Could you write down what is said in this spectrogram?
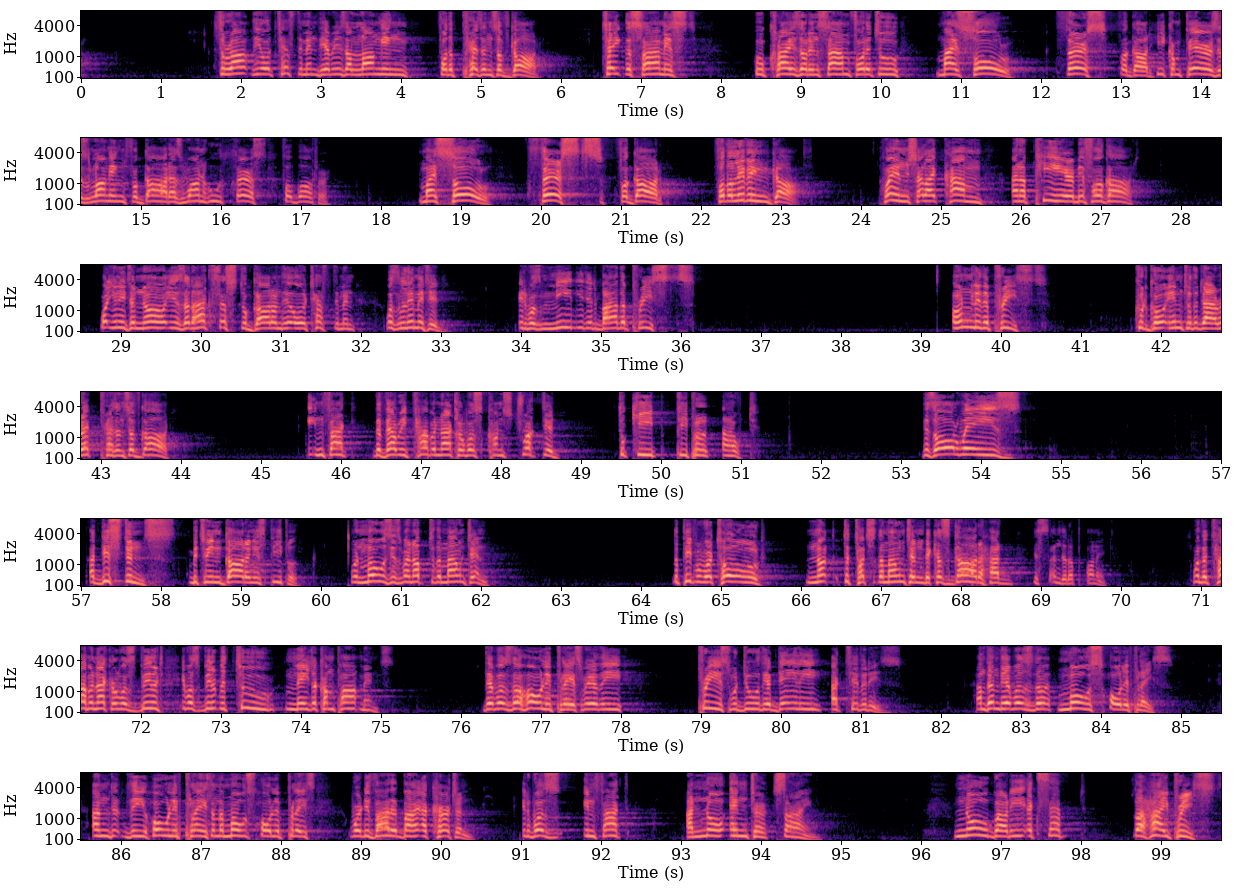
Throughout the Old Testament, there is a longing for the presence of God. Take the psalmist who cries out in Psalm 42 My soul thirsts for God. He compares his longing for God as one who thirsts for water. My soul thirsts for God, for the living God. When shall I come and appear before God? What you need to know is that access to God in the Old Testament was limited. It was mediated by the priests. Only the priests could go into the direct presence of God. In fact, the very tabernacle was constructed to keep people out. There's always a distance between God and his people. When Moses went up to the mountain, the people were told not to touch the mountain because God had descended upon it. When the tabernacle was built, it was built with two major compartments. There was the holy place where the priests would do their daily activities. And then there was the most holy place. And the holy place and the most holy place were divided by a curtain. It was, in fact, a no enter sign. Nobody except the high priest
